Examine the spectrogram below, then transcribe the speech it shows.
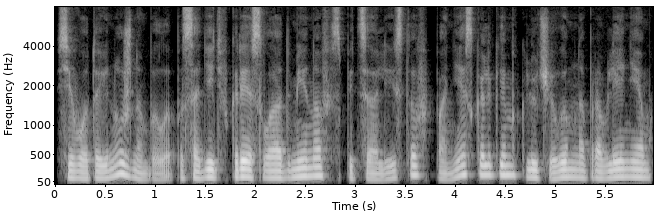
Всего-то и нужно было посадить в кресло админов, специалистов по нескольким ключевым направлениям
